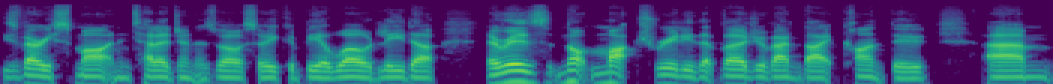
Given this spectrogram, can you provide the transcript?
he's very smart and intelligent as well. So he could be a world leader. There is not much really that Virgil van Dijk can't do. Um,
